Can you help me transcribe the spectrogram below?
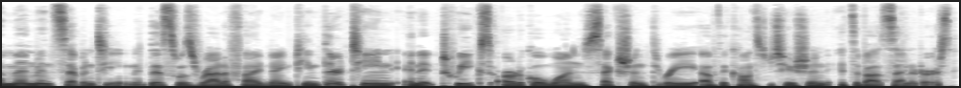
Amendment 17. This was ratified 1913 and it tweaks Article 1, Section 3 of the Constitution. It's about senators.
